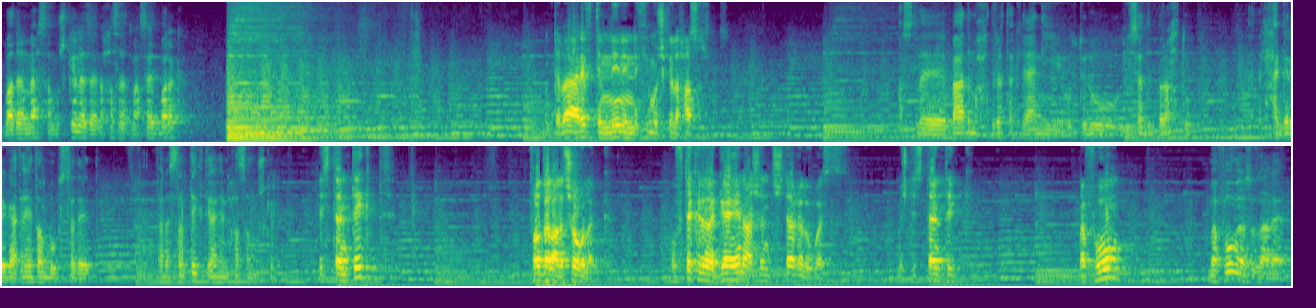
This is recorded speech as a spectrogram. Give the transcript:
بعد ما يحصل مشكلة زي اللي حصلت مع سيد بركة. أنت بقى عرفت منين إن في مشكلة حصلت؟ اصل بعد ما حضرتك يعني قلت له يسدد براحته الحاج رجع تاني طالبه بالسداد. فأنا استنتجت يعني ان حصل مشكلة. استنتجت؟ اتفضل على شغلك. وافتكر إنك جاي هنا عشان تشتغل وبس. مش تستنتج. مفهوم؟ مفهوم يا أستاذ علاء.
